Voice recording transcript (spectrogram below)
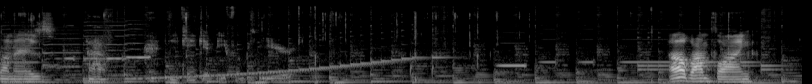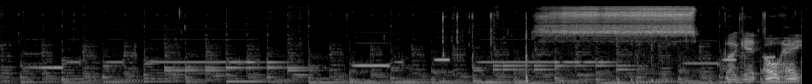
runners. you can't get me from here. Oh, I'm flying. Spaghetti. Oh, hey.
